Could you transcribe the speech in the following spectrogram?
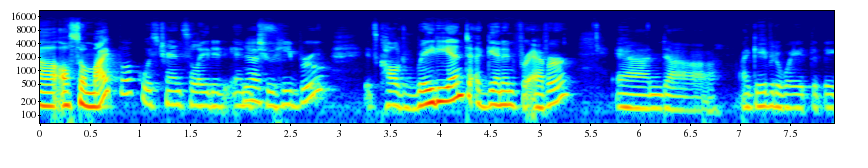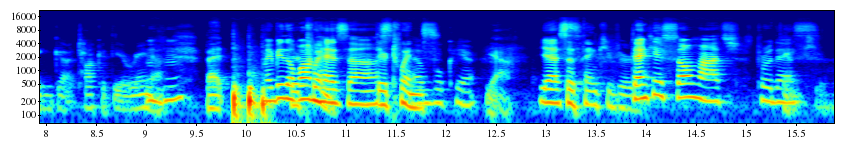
Uh, also, my book was translated into Yes. Hebrew. It's called Radiant Again and Forever. And uh, I gave it away at the big uh, talk at the arena. Mhm. But Maybe the one twins. has uh, They're twins. a book here. yeah. Yes. So thank you very Thank much. you so much, Prudence. Thank you.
